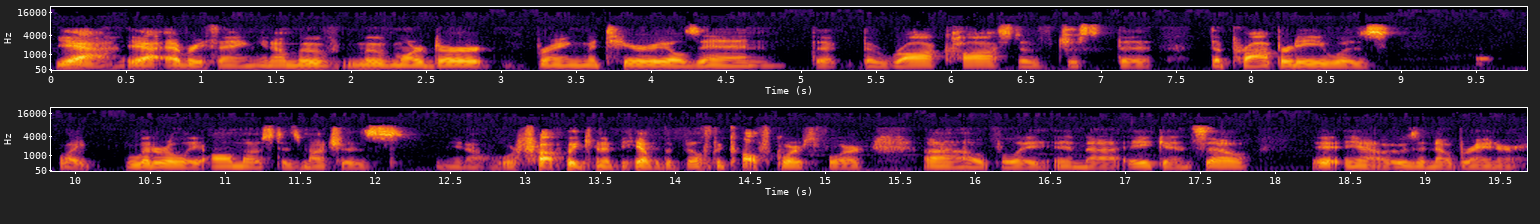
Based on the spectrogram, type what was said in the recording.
Yeah, yeah, everything. You know, move move more dirt, bring materials in. The the raw cost of just the the property was like literally almost as much as you know we're probably going to be able to build the golf course for, uh, hopefully in uh, Aiken. So, it, you know, it was a no brainer.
